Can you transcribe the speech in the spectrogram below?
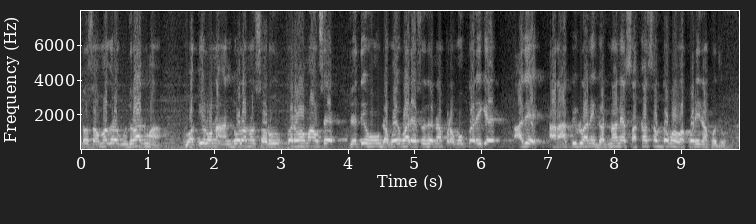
તો સમગ્ર ગુજરાતમાં વકીલોના આંદોલનો શરૂ કરવામાં આવશે. જેથી હું ડભોઈ બાર એસોસિએશનના પ્રમુખ તરીકે આજે આ રાજપીપળાની ઘટનાને સખત શબ્દોમાં વખોડી નાખું છું.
